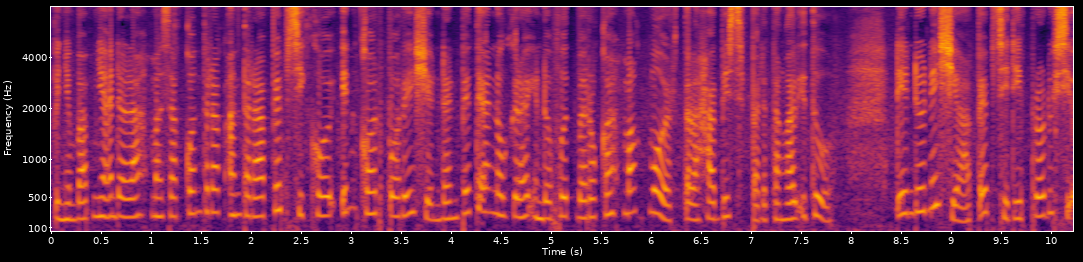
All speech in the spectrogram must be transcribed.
Penyebabnya adalah masa kontrak antara PepsiCo Incorporation dan PT Anugerah Indofood Barokah Makmur telah habis pada tanggal itu. Di Indonesia, Pepsi diproduksi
